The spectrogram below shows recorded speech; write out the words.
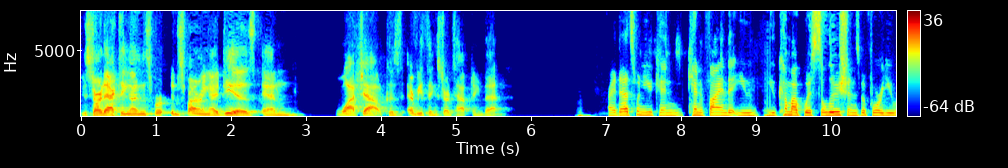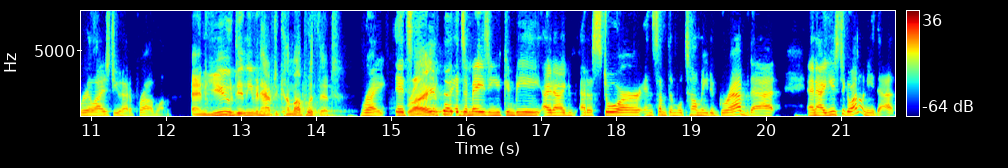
You start acting on inspiring ideas and watch out because everything starts happening then. Right that's when you can can find that you you come up with solutions before you realized you had a problem. And you didn't even have to come up with it. Right it's right? it's, amazing you can be at a, at a store and something will tell me to grab that and i used to go i don't need that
